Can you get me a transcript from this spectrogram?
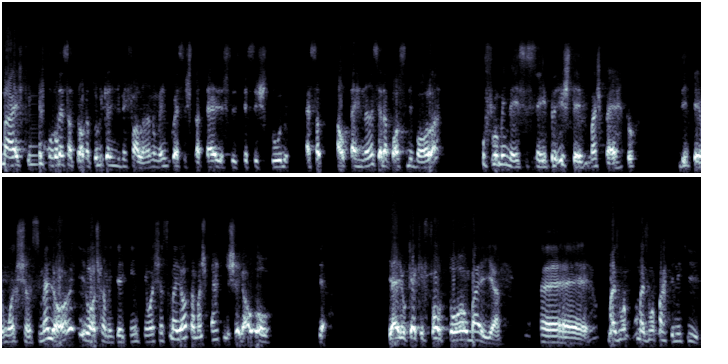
mas que mesmo com toda essa troca, tudo que a gente vem falando, mesmo com essa estratégia, esse, esse estudo, essa alternância da posse de bola, o Fluminense sempre esteve mais perto de ter uma chance melhor e, logicamente, quem tem uma chance melhor está mais perto de chegar ao gol. E aí, o que é que faltou ao Bahia? É, mais, uma, mais uma partida em que,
